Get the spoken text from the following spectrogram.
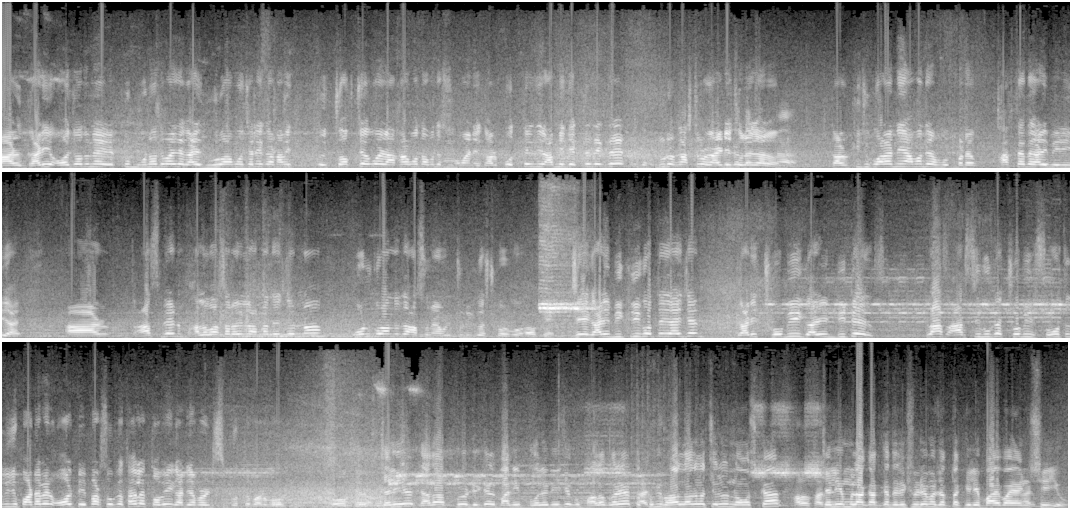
আর গাড়ি অযত্নে একটু মনে হতে পারে যে গাড়ি ধুয়া মোছা নেই কারণ আমি চকচক করে রাখার মতো আমাদের সময় নেই। কারণ প্রত্যেক দিন আপনি দেখতে দেখতে দুটো কাস্টমার গাড়িতে চলে গেল। হ্যাঁ। কারণ কিছু করার নেই আমাদের মানে থাকতে থাকতে গাড়ি বেরিয়ে যায়। আর আসবেন ভালোবাসা রইল আপনাদের জন্য ফোন করে অন্তত আসুন আমি একটু রিকোয়েস্ট করব। ওকে যে গাড়ি বিক্রি করতে চাইছেন গাড়ির ছবি গাড়ির ডিটেলস প্লাস আরসি বুকের ছবি সমস্ত কিছু পাঠাবেন অল পেপার ওকে থাকলে তবেই গাড়ি আমরা রিসিভ করতে পারব। ওকে চলিয়ে দাদা পুরো ডিটেল বানি বলে দিয়েছে খুব ভালো করে তো খুবই ভালো লাগল। চলুন নমস্কার। চলিয়ে মুলাকাত কাতে রেখে ভিডিও মে জব কে লিয়ে bye bye and see you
